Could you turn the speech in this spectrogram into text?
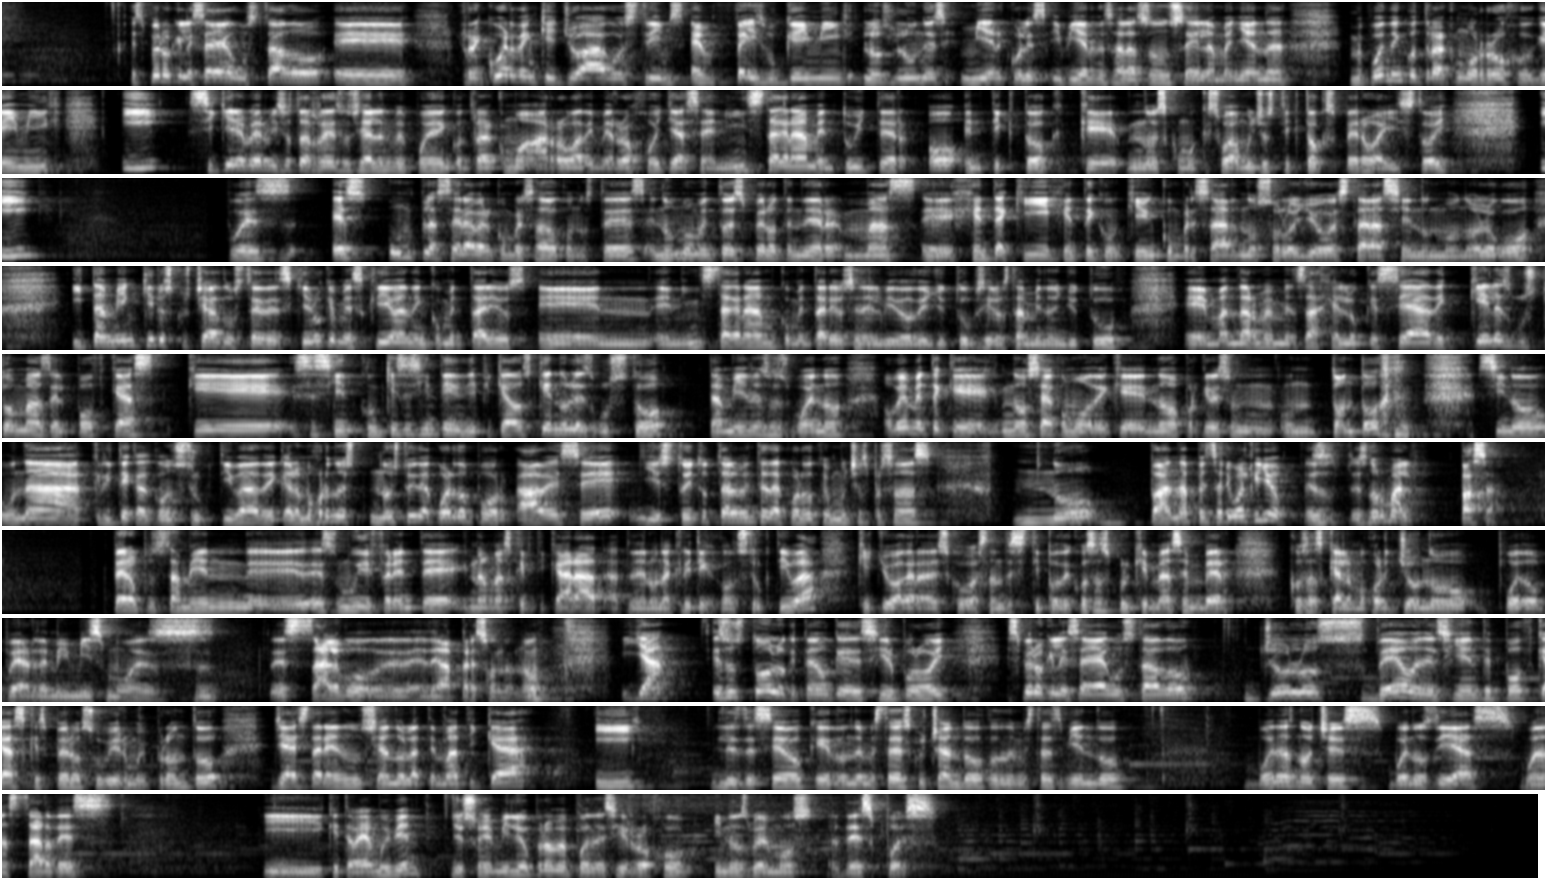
Espero que les haya gustado. Eh, recuerden que yo hago streams en Facebook Gaming los lunes, miércoles y viernes a las 11 de la mañana. Me pueden encontrar como Rojo Gaming. Y si quieren ver mis otras redes sociales, me pueden encontrar como arroba dime rojo, ya sea en Instagram, en Twitter o en TikTok. Que no es como que suba muchos TikToks, pero ahí estoy. Y pues es un placer haber conversado con ustedes. En un momento espero tener más eh, gente aquí, gente con quien conversar, no solo yo estar haciendo un monólogo. Y también quiero escuchar de ustedes. Quiero que me escriban en comentarios en, Instagram, comentarios en el video de YouTube si lo están viendo en YouTube, eh, mandarme mensaje, lo que sea, de qué les gustó más del podcast, qué se, con qué se sienten identificados, qué no les gustó. También eso es bueno. Obviamente que no sea como de que no, porque eres un, un tonto, sino una crítica constructiva de que a lo mejor no, no estoy de acuerdo por ABC y estoy totalmente de acuerdo que muchas personas no van a pensar igual que yo. Es, es normal, pasa. Pero pues también eh, es muy diferente nada más criticar a, tener una crítica constructiva, que yo agradezco bastante ese tipo de cosas porque me hacen ver cosas que a lo mejor yo no puedo ver de mí mismo. Es, es algo de, de la persona, ¿no? Y ya, eso es todo lo que tengo que decir por hoy. Espero que les haya gustado. Yo los veo en el siguiente podcast que espero subir muy pronto. Ya estaré anunciando la temática y les deseo que donde me estés escuchando, donde me estés viendo, buenas noches, buenos días, buenas tardes y que te vaya muy bien. Yo soy Emilio Pro, me pueden decir rojo y nos vemos después.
